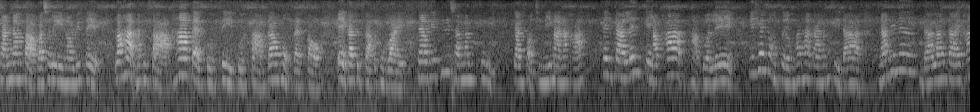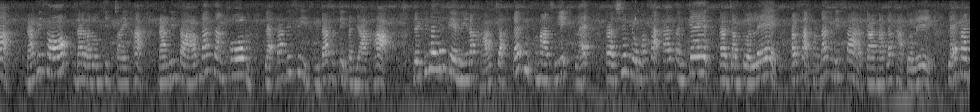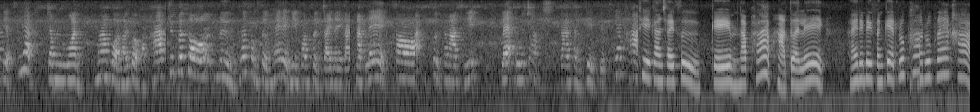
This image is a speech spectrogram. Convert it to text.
ชั้นนางสาวพัชรีน้อยวิเศษ รหัสนักศึกษา 5804039682 เอกการศึกษาปฐมวัย แนวคิดที่ดิฉันนำสื่อการสอนชิ้นนี้มานะคะ เป็นการเล่นเกมภาพหาตัวเลข ที่ช่วยส่งเสริมพัฒนาการทั้ง 4 ด้าน ด้านที่ 1 ด้านร่างกายค่ะ ด้านที่ 2 ด้านอารมณ์จิตใจค่ะ ด้านที่ 3 ด้านสังคม และด้านที่ 4 คือด้านสติปัญญาค่ะ เด็กที่ได้เล่นเกมนี้นะคะ จะได้ฝึกสมาธิและการเชื่อมโยงทักษะการสังเกต การจำตัวเลข ทักษะทางด้านคณิตศาสตร์ การนับและหาตัวเลข และการเปรียบเทียบจำนวนมากกว่าน้อยกว่าของภาพ จุดประสงค์ 1. เพื่อส่งเสริมให้เด็กมีความสนใจในการนับเลข 2. ฝึกสมาธิ และรู้จักการสังเกตเปรียบเทียบค่ะวิธีการใช้สื่อเกม นับภาพหาตัวเลข ให้เด็กๆสังเกตรูปภาพรูปแรกค่ะ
